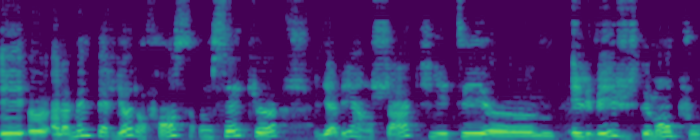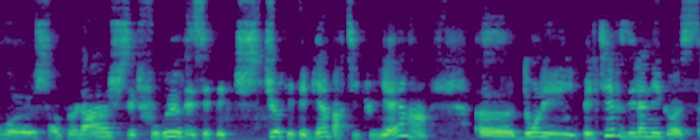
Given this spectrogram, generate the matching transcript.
Et euh, à la même période, en France, on sait qu'il y avait un chat qui était euh, élevé justement pour euh, son pelage, cette fourrure et cette texture qui était bien particulière, dont les pelletiers faisaient la négoce.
